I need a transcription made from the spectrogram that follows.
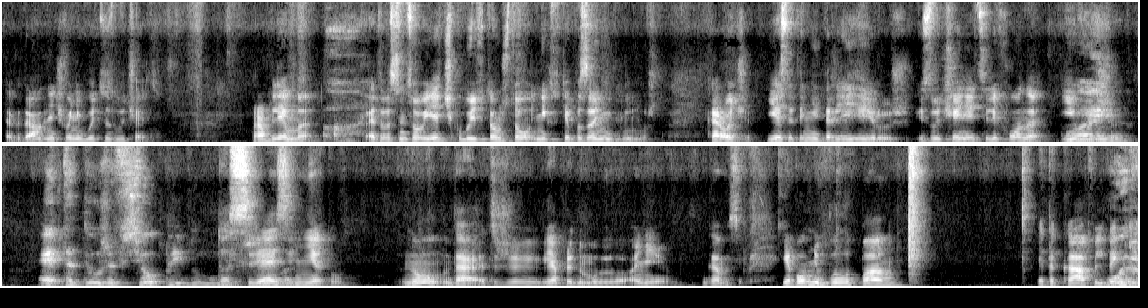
Тогда он ничего не будет излучать. Проблема этого свинцового ящика будет в том, что никто тебе позвонить не может. Короче, если ты нейтрализируешь излучение телефона и ой, выше, Это ты уже все придумал. то связи нету. Ну, да, это же я придумываю, а не гамма-7. Я помню, был ПАМ. Это капли Ой, такие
